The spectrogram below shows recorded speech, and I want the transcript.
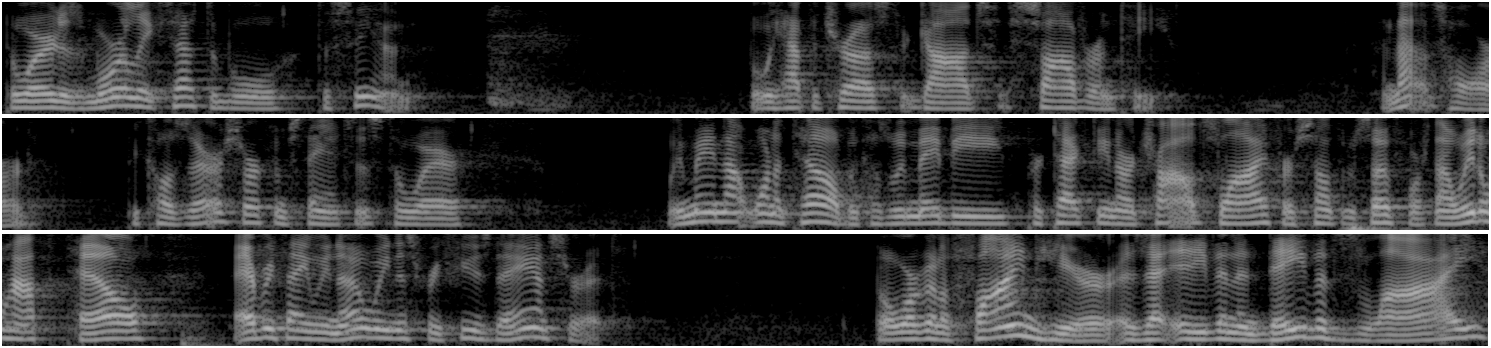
to where it is morally acceptable to sin. But we have to trust God's sovereignty. And that's hard because there are circumstances to where we may not want to tell because we may be protecting our child's life or something so forth. Now, we don't have to tell everything we know, we just refuse to answer it. But what we're going to find here is that even in David's lie,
